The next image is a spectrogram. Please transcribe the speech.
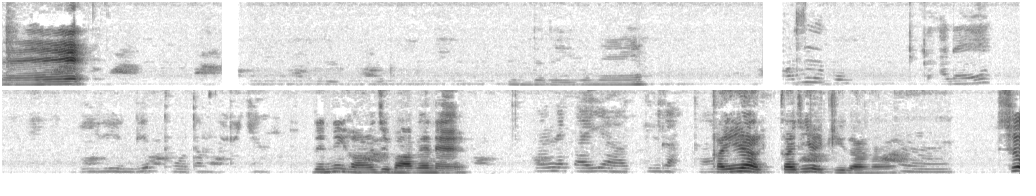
ഏ. എന്റെ ദൈവമേ. ഇതെന്നീ കാണിച്ചു പാവനെ കയ്യ കരിയാക്കിയതാണോ? ശോ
